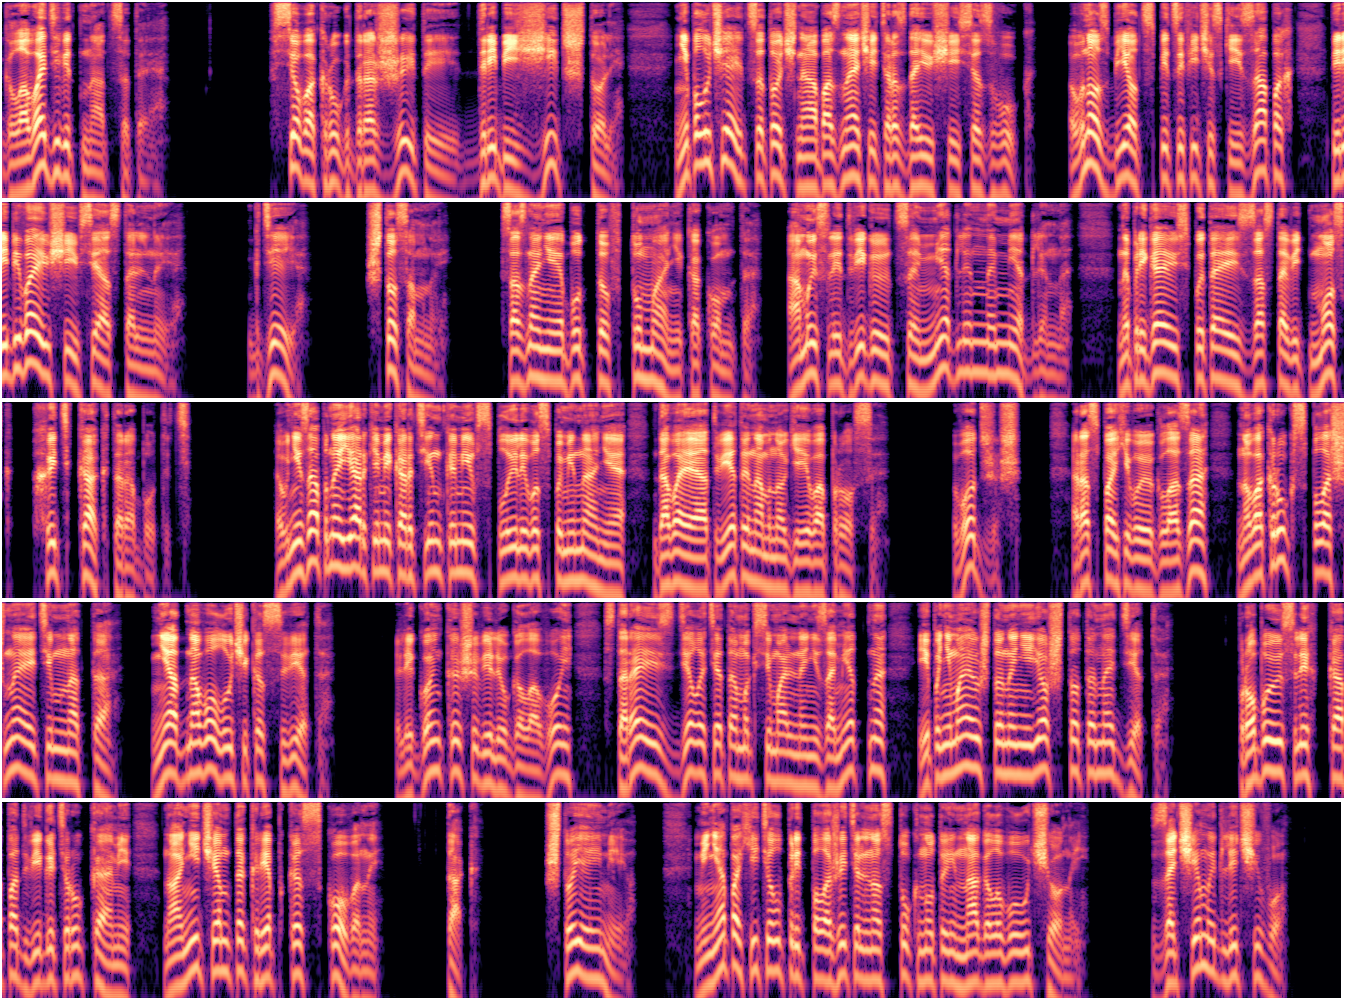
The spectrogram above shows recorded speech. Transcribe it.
Глава 19 Все вокруг дрожит и дребезжит, что ли. Не получается точно обозначить раздающийся звук. В нос бьет специфический запах, перебивающий все остальные. Где я? Что со мной? Сознание будто в тумане каком-то, а мысли двигаются медленно-медленно. Напрягаюсь, пытаясь заставить мозг хоть как-то работать. Внезапно яркими картинками всплыли воспоминания, давая ответы на многие вопросы. Вот же ж. Распахиваю глаза, но вокруг сплошная темнота, ни одного лучика света. Легонько шевелю головой, стараясь сделать это максимально незаметно, и понимаю, что на нее что-то надето. Пробую слегка подвигать руками, но они чем-то крепко скованы. Так, что я имею? Меня похитил предположительно стукнутый на голову ученый. Зачем и для чего?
